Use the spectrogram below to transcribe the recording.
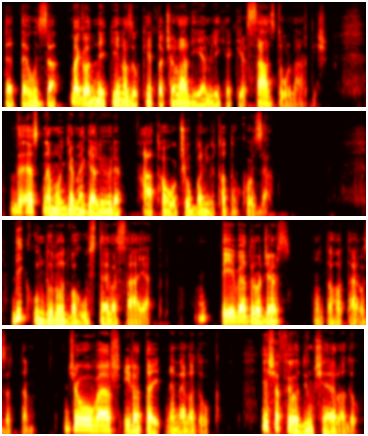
tette hozzá, megadnék én azokért a családi emlékekért száz dollárt is. De ezt nem mondja meg előre, hát ha olcsóbban juthatok hozzá. Dick undorodva húzta el a száját. Téved, Rogers, mondta határozottan. Joe Welsh iratai nem eladók. És a földünk se eladó.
